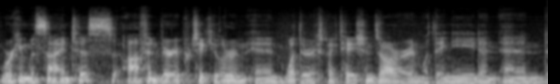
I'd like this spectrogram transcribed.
working with scientists, often very particular in, in what their expectations are and what they need. And, and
